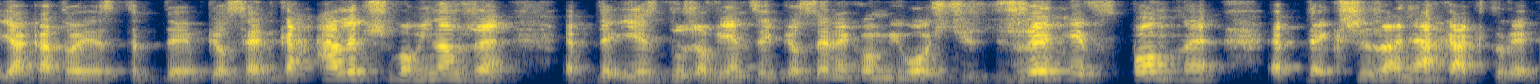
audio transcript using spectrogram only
Jaka to jest piosenka, ale przypominam, że jest dużo więcej piosenek o miłości, że nie wspomnę Krzyżaniaka, który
